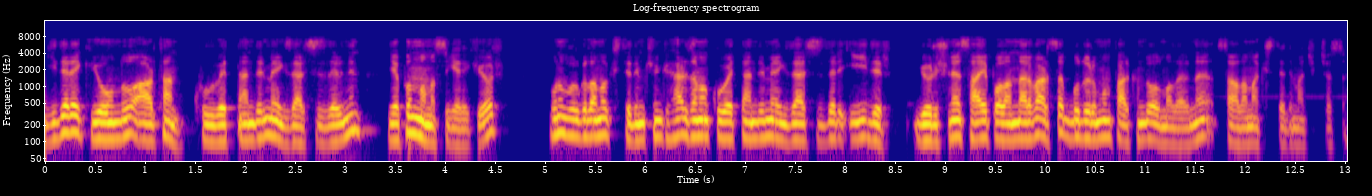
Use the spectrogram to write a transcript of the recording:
giderek yoğunluğu artan kuvvetlendirme egzersizlerinin yapılmaması gerekiyor. Bunu vurgulamak istedim çünkü her zaman kuvvetlendirme egzersizleri iyidir görüşüne sahip olanlar varsa bu durumun farkında olmalarını sağlamak istedim açıkçası.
